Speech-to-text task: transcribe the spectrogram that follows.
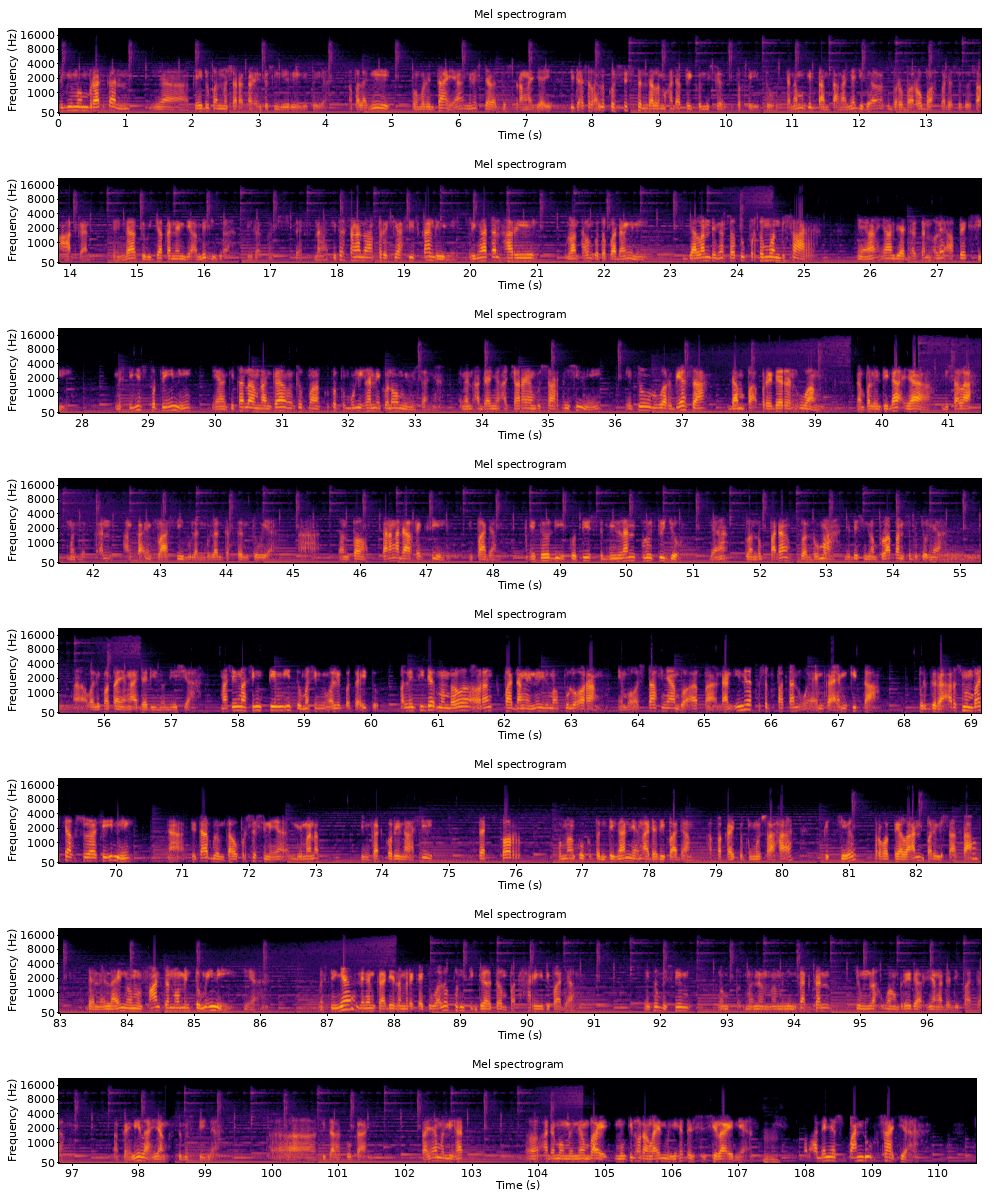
lebih memberatkan ya kehidupan masyarakat itu sendiri gitu ya. Apalagi pemerintah ya, ini secara terus terang aja tidak selalu konsisten dalam menghadapi kondisi seperti itu. Karena mungkin tantangannya juga berubah-ubah pada suatu saat kan. Sehingga kebijakan yang diambil juga tidak konsisten. Nah, kita sangat apresiasi sekali ini. Peringatan hari ulang tahun Kota Padang ini jalan dengan suatu pertemuan besar ya yang diadakan oleh Apexi. Mestinya seperti ini ya kita dalam rangka untuk melakukan pemulihan ekonomi misalnya. Dengan adanya acara yang besar di sini itu luar biasa dampak peredaran uang dan paling tidak ya bisalah menekan angka inflasi bulan-bulan tertentu ya. Nah, contoh sekarang ada afeksi di Padang itu diikuti 97 ya tuan Padang tuan rumah jadi 98 sebetulnya uh, wali kota yang ada di Indonesia masing-masing tim itu masing wali kota itu paling tidak membawa orang ke Padang ini 50 orang yang bawa stafnya bawa apa dan inilah kesempatan UMKM kita bergerak harus membaca situasi ini nah kita belum tahu persis ini ya gimana tingkat koordinasi sektor pemangku kepentingan yang ada di Padang. Apakah itu pengusaha kecil, perhotelan, pariwisata, dan lain-lain memanfaatkan momentum ini. Ya, mestinya dengan kehadiran mereka itu walaupun tiga atau empat hari di Padang, itu mesti meningkatkan jumlah uang beredar yang ada di Padang. Maka inilah yang semestinya uh, kita lakukan. Saya melihat uh, ada momen yang baik. Mungkin orang lain melihat dari sisi lain ya. Hmm. Adanya spanduk saja.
